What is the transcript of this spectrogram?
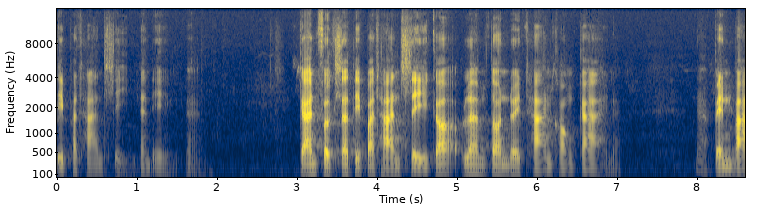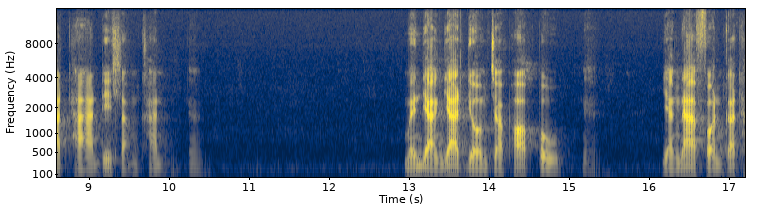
ติปัฏฐานสี่นั่นเองนะการฝึกสติปัฏฐานสี่ก็เริ่มต้นด้วยฐานของกายนะนะเป็นบาดฐานที่สำคัญนะเหมือนอย่างญาติโยมจะเพาะปลูกนะอย่างหน้าฝนก็ท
